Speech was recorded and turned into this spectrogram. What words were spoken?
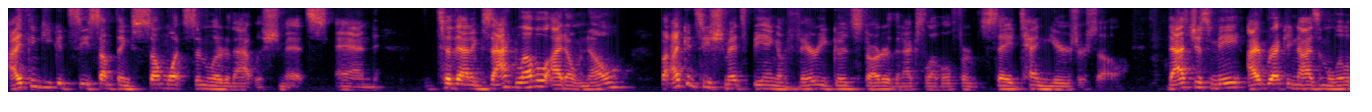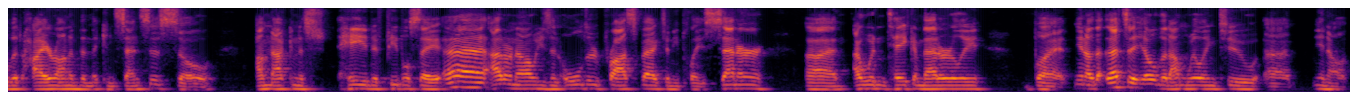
I think you could see something somewhat similar to that with Schmitz. And to that exact level, I don't know, but I could see Schmitz being a very good starter the next level for, say, 10 years or so that's just me. I recognize I'm a little bit higher on him than the consensus. So I'm not going to hate if people say, eh, I don't know, he's an older prospect and he plays center. Uh, I wouldn't take him that early, but you know that, that's a hill that I'm willing to, uh, you know,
